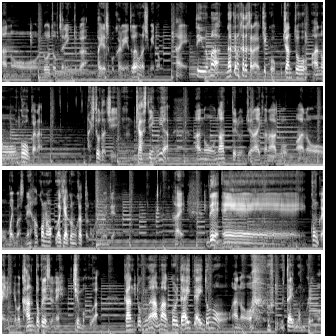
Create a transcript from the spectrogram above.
あの、ロード・オブ・ザ・リングとか、パイレーツ・ボ・カリビンとかでおなじみの、はい。っていう、まあ、なかなから結構ちゃんと、あの、豪華な人たち、キャスティングには、あの、なってるんじゃないかなと、あの、思いますね。この脇役の方とかも含めて。はい。で、えー、今回ね、やっぱ監督ですよね、注目は。監督が、まあ、これ大体どの、あの、歌い文句でも、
